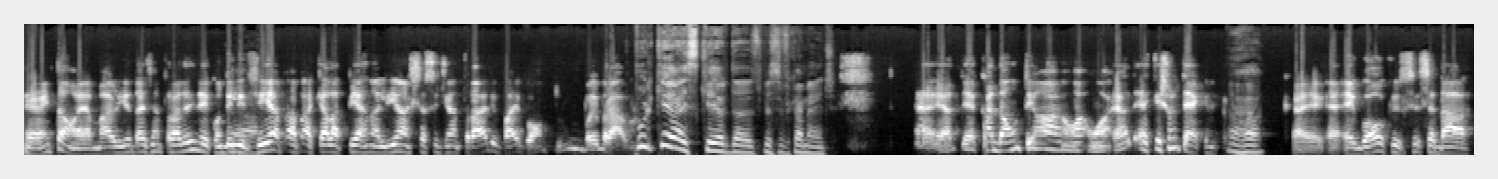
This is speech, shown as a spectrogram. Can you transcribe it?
É, então, é a maioria das entradas dele. Quando ele Ah. vê a- a- aquela perna ali, a chance de entrar, ele vai igual um boi bravo. Por que a esquerda especificamente? É, é- é- cada um tem uma. uma- uma- é, é questão técnica. Aham. É, igual que você dá,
